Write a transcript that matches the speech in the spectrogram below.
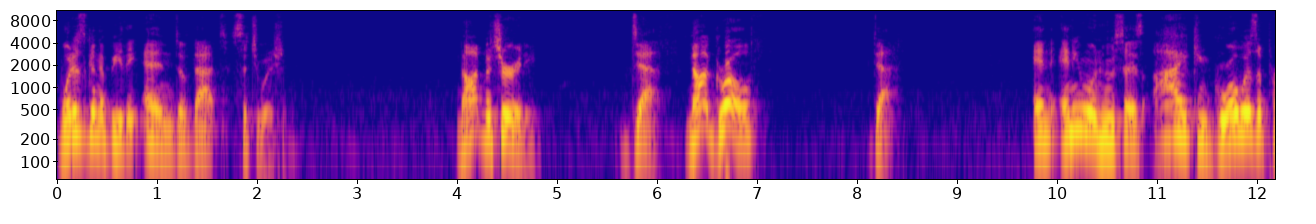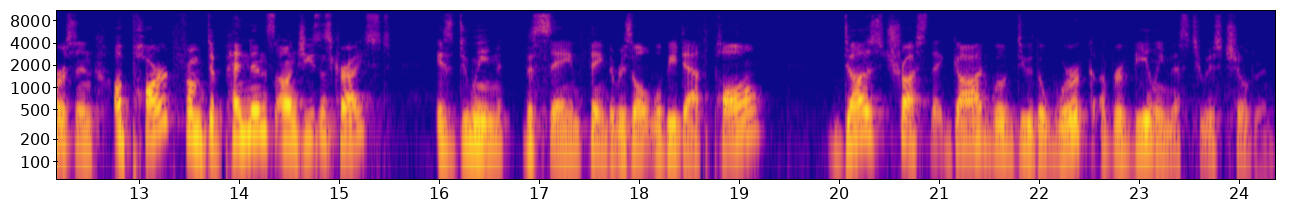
What is going to be the end of that situation? Not maturity, death. Not growth, death. And anyone who says, I can grow as a person apart from dependence on Jesus Christ is doing the same thing. The result will be death. Paul does trust that God will do the work of revealing this to his children.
